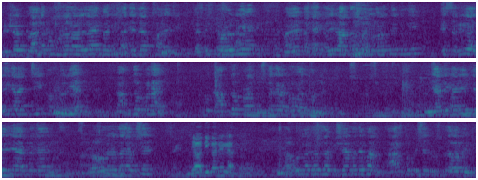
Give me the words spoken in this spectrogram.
फिल्टर प्लांट आपण मोठा लावलेला आहे तरी टाक्याच्या पाण्याची कॅपॅसिटी वाढवली आहे. पाण्या टाक्या खाली राहतात पाणी भरत नाही तुम्ही. हे सगळी अधिकाऱ्यांची कमजोरी आहे. कामचोरपणा आहे. तो कामचोरपणा दुरुस्त करायला माझं म्हणणं आहे. या ठिकाणी ते जे आपलं काय प्रॉब्लेम नगरचा काय विषय? ते अधिकारी राहुल नगरच्या विषयामध्ये पण आज तो विषय दुरुस्त झाला पाहिजे.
